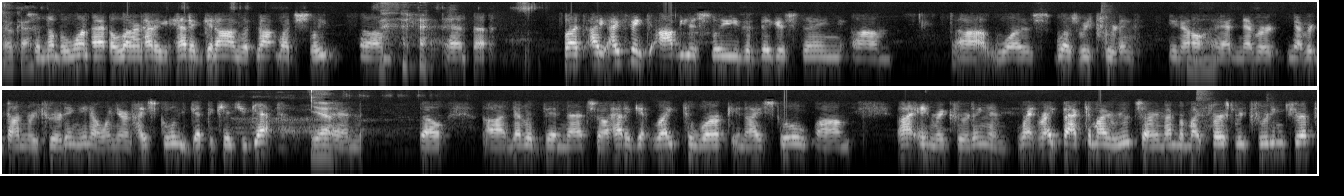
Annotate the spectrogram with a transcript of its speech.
Okay. So number one, I had to learn how to how to get on with not much sleep. Um, and uh, but I, I think obviously the biggest thing um, uh, was was recruiting. You know, I had never never done recruiting. You know, when you're in high school, you get the kids you get. Yeah. And so, uh, never been that. So I had to get right to work in high school um, uh, in recruiting, and went right back to my roots. I remember my first recruiting trip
